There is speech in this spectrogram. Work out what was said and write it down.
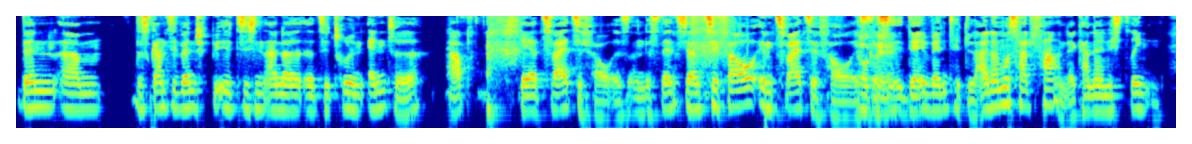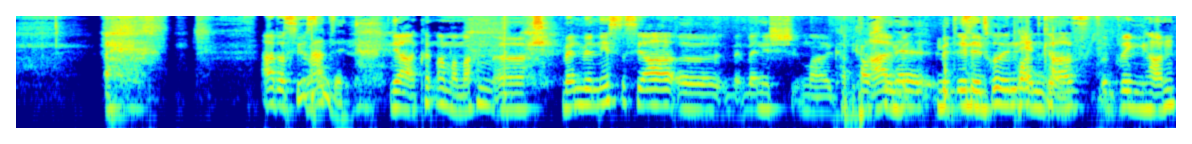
denn ähm, das ganze Event spielt sich in einer äh, Zitrönen-Ente ab, der 2CV ist. Und das nennt sich dann CV im 2CV, ist Okay. das, äh, der Eventtitel. Einer muss halt fahren, der kann ja nicht trinken. Ah, das hier ist Wahnsinn. Ja, könnte man mal machen. Äh, wenn wir nächstes Jahr, äh, wenn ich mal Kapital mit, mit in den Zitronenende. Podcast bringen kann,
